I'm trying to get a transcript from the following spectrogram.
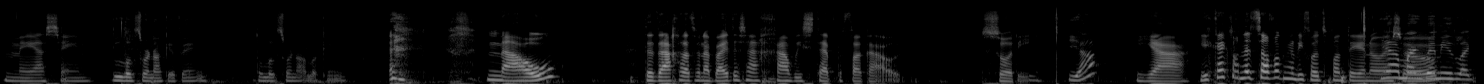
Nee, ja, same. The looks were not giving, the looks were not looking. Nou, de dagen dat we naar buiten zijn gegaan, we step the fuck out. Sorry. Ja? Ja, je kijkt toch net zelf ook naar die foto van TNO en Ja, zo? maar ik ben niet like,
